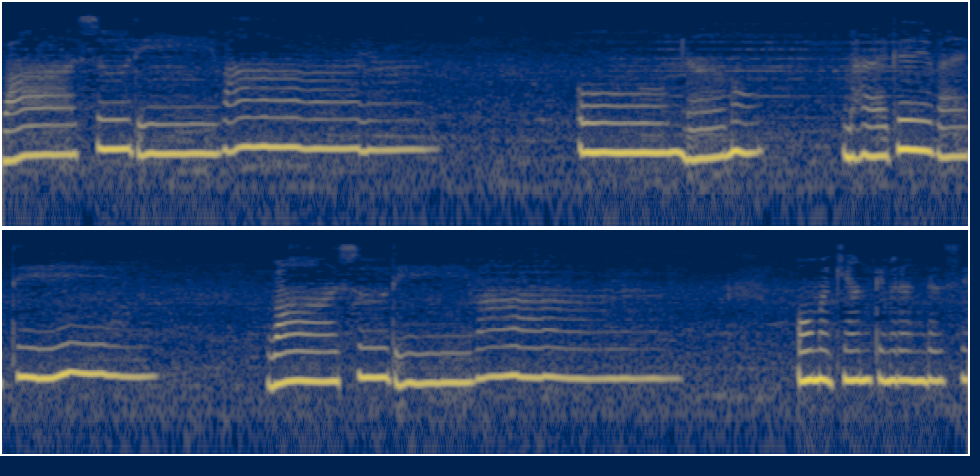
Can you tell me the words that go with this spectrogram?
वासुदेवाय। ॐ नमो भगवते वासुदेवाय। ॐ अज्ञानतिमिरन्दस्य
